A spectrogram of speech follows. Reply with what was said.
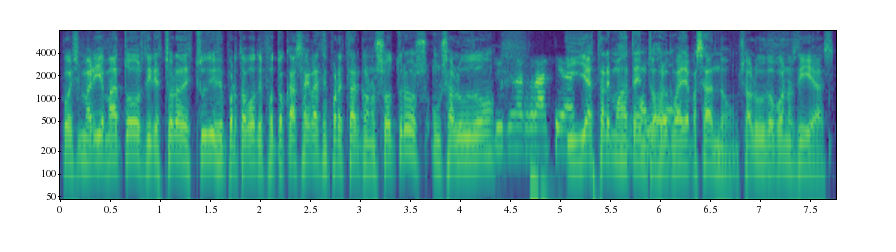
pues María Matos, directora de estudios y portavoz de Fotocasa, gracias por estar con nosotros. Un saludo. Muchísimas gracias. Y ya estaremos atentos a lo que vaya pasando. Un saludo, buenos días.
